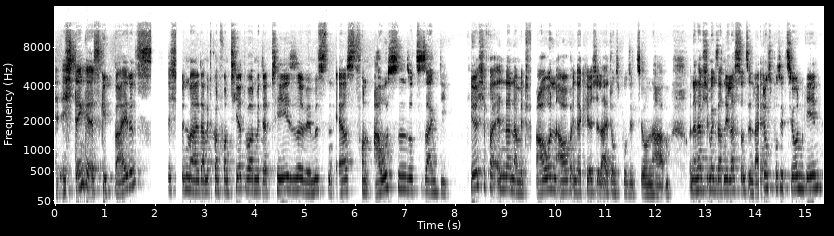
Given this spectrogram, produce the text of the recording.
Ich denke, es gibt beides. Ich bin mal damit konfrontiert worden mit der These, wir müssten erst von außen sozusagen die Kirche verändern, damit Frauen auch in der Kirche Leitungspositionen haben. Und dann habe ich immer gesagt, nee, lasst uns in Leitungspositionen gehen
